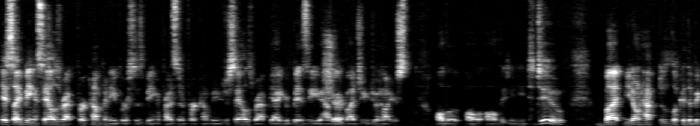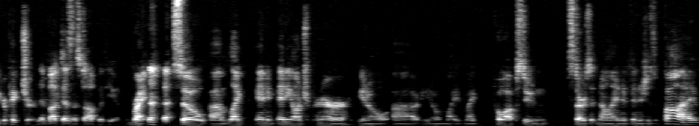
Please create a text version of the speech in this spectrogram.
it's like being a sales rep for a company versus being a president for a company. You're a sales rep. Yeah, you're busy. You have Sure. your budget. You're doing all your all the all, all that you need to do, but you don't have to look at the bigger picture. And the buck doesn't stop with you. Right. so, um, like any any entrepreneur, you know, uh, you know, my my co-op student starts at nine and finishes at five.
